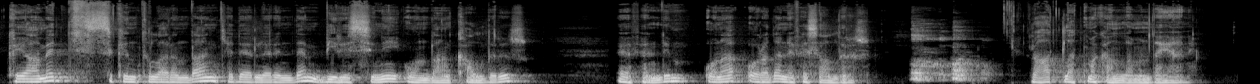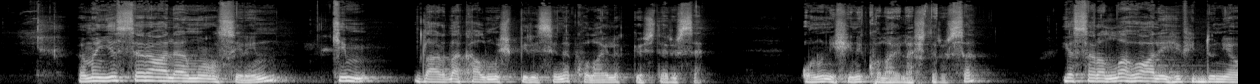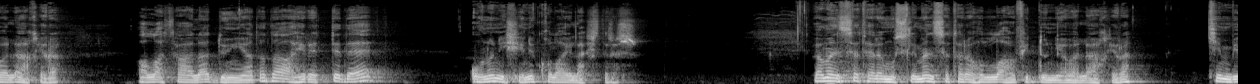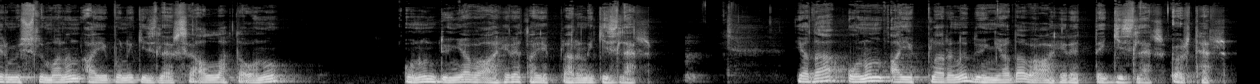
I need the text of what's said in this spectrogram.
kıyamet sıkıntılarından, kederlerinden birisini ondan kaldırır. Efendim ona orada nefes aldırır. Rahatlatmak anlamında yani. Ve men yessere ala mu'sirin kim darda kalmış birisine kolaylık gösterirse, onun işini kolaylaştırırsa, yessarallahu aleyhi fid dünya vel ahire. Allah Teala dünyada da ahirette de onun işini kolaylaştırır. Ve men setere muslimen seterehullahu fid dünya vel ahire. Kim bir Müslümanın ayıbını gizlerse Allah da onu onun dünya ve ahiret ayıplarını gizler. Ya da onun ayıplarını dünyada ve ahirette gizler, örter.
